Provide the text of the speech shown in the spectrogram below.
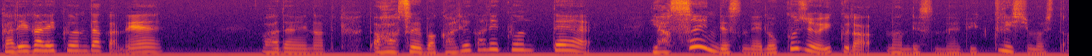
ガリガリ君だかね。話題になって。あそういえばガリガリ君って安いんですね。60いくらなんですね。びっくりしました。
